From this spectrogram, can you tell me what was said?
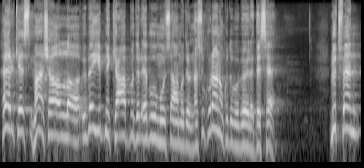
Herkes maşallah Übey ibn Ka'b mıdır Ebu Musa mıdır nasıl Kur'an okudu bu böyle? dese lütfen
